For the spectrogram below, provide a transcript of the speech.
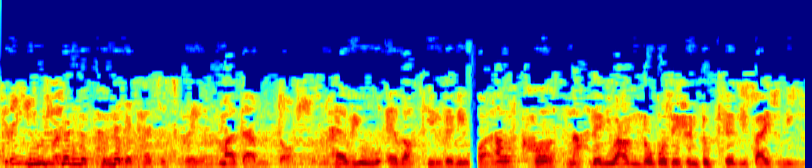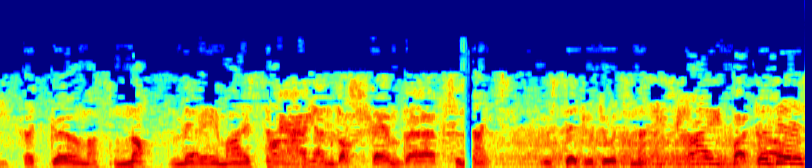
scream. You shouldn't have permitted her to scream. Madame Dawson, have you ever killed anyone? Of course not. Then you are in no position to criticize me. That girl must not marry my son. I understand that. Tonight. You said you'd do it tonight. Right, madame. Well, uh, there is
